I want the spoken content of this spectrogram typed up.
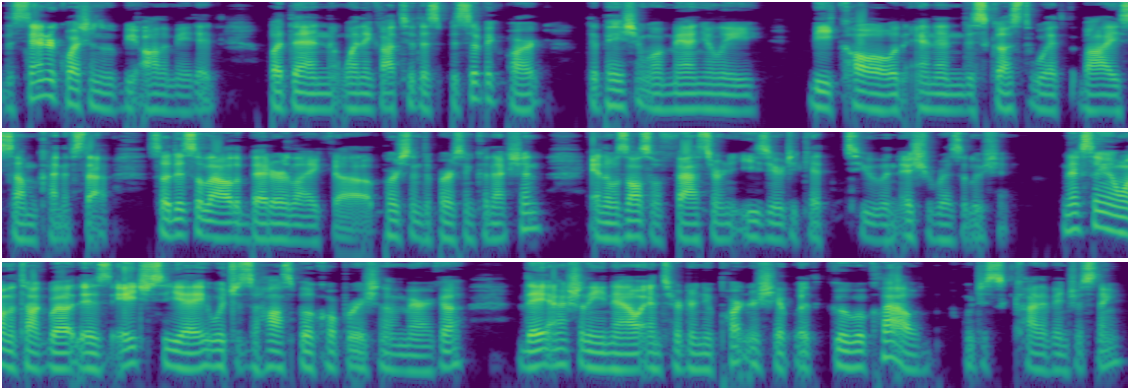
the standard questions would be automated. But then when it got to the specific part, the patient will manually be called and then discussed with by some kind of staff. So this allowed a better like person to person connection and it was also faster and easier to get to an issue resolution. Next thing I want to talk about is HCA, which is the Hospital Corporation of America. They actually now entered a new partnership with Google Cloud, which is kind of interesting.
